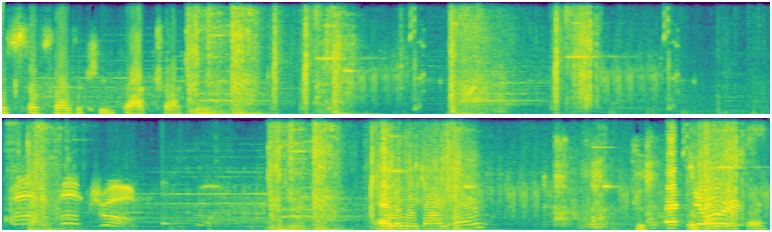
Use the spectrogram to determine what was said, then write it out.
It sucks I have to keep backtracking. Enemy bomb zone? That's Is that what yours. you?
